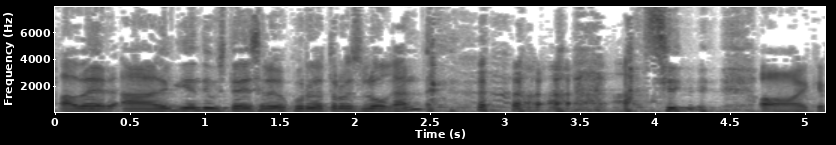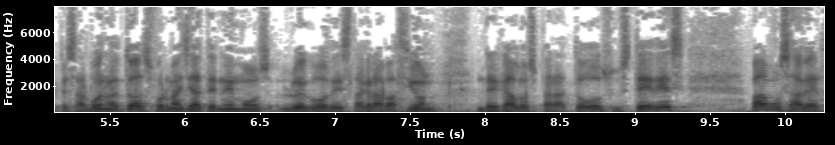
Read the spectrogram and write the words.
A ver, ¿a alguien de ustedes se le ocurre otro eslogan? Así. Ay, qué pesar. Bueno, de todas formas ya tenemos luego de esta grabación regalos para todos ustedes. Vamos a ver,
